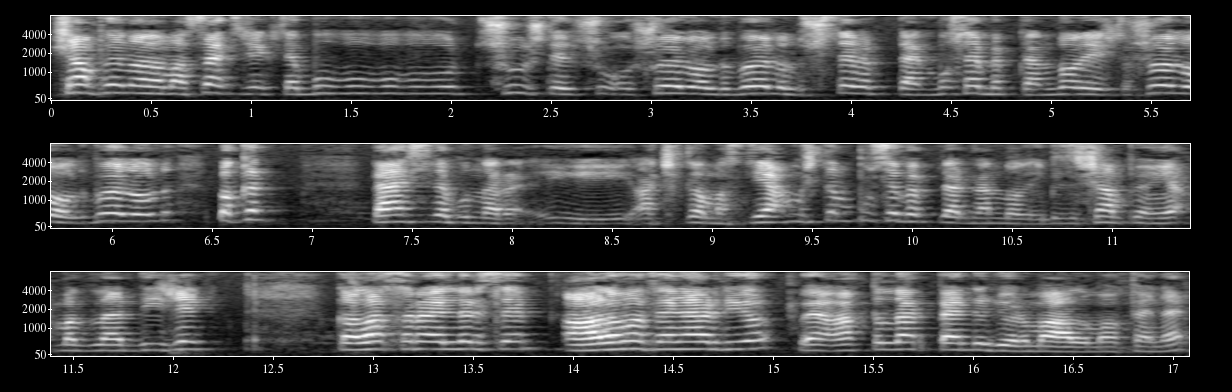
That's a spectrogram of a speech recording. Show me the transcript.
Şampiyon olamazsak diyecek işte bu, bu, bu, bu, bu, şu işte şu, şöyle oldu böyle oldu şu sebepten bu sebepten dolayı işte şöyle oldu böyle oldu. Bakın ben size bunları e, açıklamasını yapmıştım. Bu sebeplerden dolayı bizi şampiyon yapmadılar diyecek. Galatasaraylılar ise ağlama Fener diyor ve haklılar. Ben de diyorum ağlama Fener.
